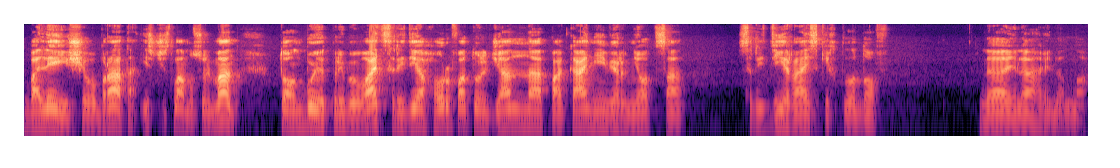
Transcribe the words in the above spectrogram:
болеющего брата из числа мусульман, то он будет пребывать среди хурфатуль джанна, пока не вернется среди райских плодов. Ля иляха илlallah.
